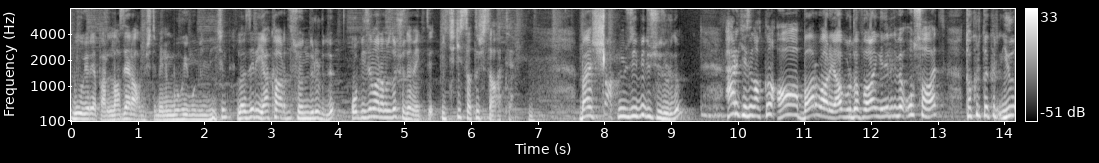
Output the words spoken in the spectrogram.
bir uyarı yapar. Lazer almıştı benim bu huyumu bildiği için. Lazeri yakardı, söndürürdü. O bizim aramızda şu demekti. İçki satış saati. Ben şak müziği bir düşürürdüm. Herkesin aklına aa bar var ya burada falan gelirdi ve o saat takır takır yıl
